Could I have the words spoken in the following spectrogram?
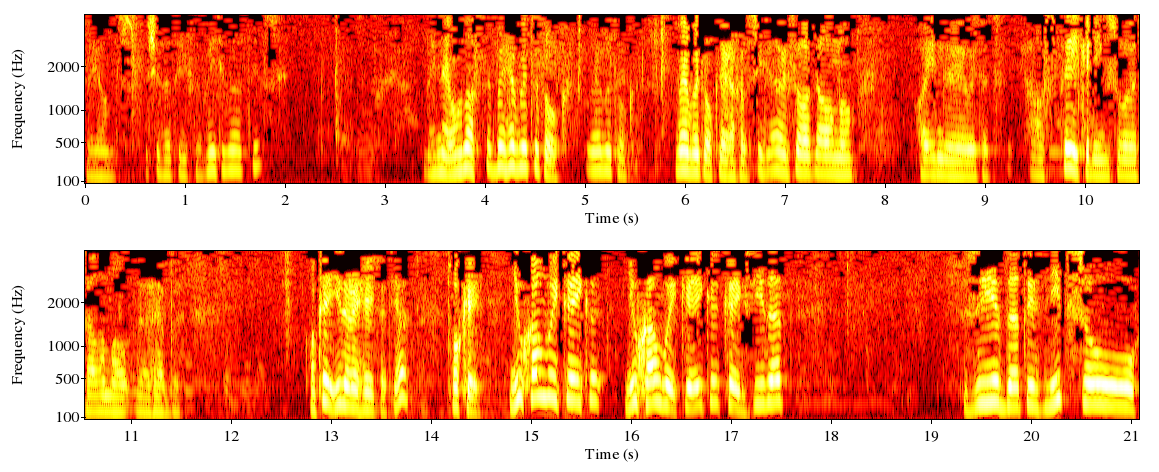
Bij ons. Als je dat even weet je wat het is? Nee, nee, ons, we hebben het ook. We hebben het ook. We hebben het ook ergens. Ja, ik zal het allemaal in de, het, als tekening zullen we het allemaal uh, hebben. Oké, iedereen heeft het, ja? Oké, nu gaan we kijken. Nu gaan we kijken. Kijk, zie dat? Zie je, dat is niet zo...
